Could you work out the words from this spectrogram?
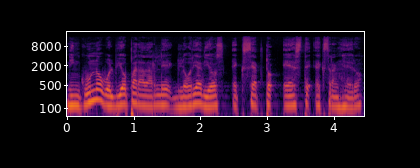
Ninguno volvió para darle gloria a Dios excepto este extranjero.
